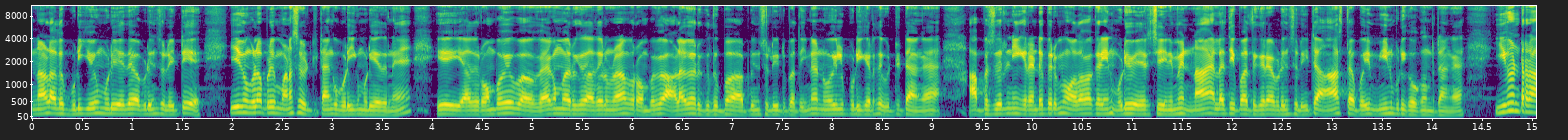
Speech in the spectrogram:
என்னால் அதை பிடிக்கவே முடியாது அப்படின்னு சொல்லிட்டு இவங்களும் அப்படியே மனசை விட்டுட்டாங்க பிடிக்க முடியாதுன்னு. அது ரொம்பவே வேகமாக இருக்குது. அது இல்லாமல் ரொம்பவே அழகாக இருக்குதுப்பா அப்படின்னு சொல்லிட்டு பார்த்தீங்கன்னா நோயில் பிடிக்கிறத விட்டுட்டாங்க. அப்போ சரி நீங்கள் ரெண்டு பேருமே உதவக்கிறேன் முடிவு ஆயிடுச்சு இனிமேல் நான் எல்லாத்தையும் பார்த்துக்கிறேன் அப்படின்னு சொல்லிட்டு ஆஸ்தா போய் மீன் பிடிக்க உட்காந்துட்டாங்க இவன்டா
